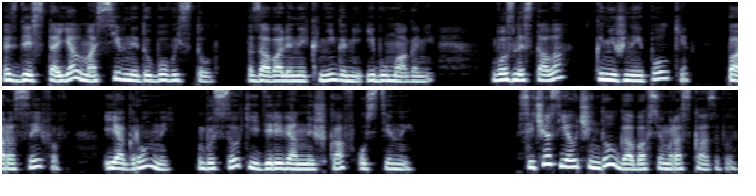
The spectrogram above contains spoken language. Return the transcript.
Здесь стоял массивный дубовый стол, заваленный книгами и бумагами. Возле стола книжные полки, пара сейфов и огромный, высокий деревянный шкаф у стены. Сейчас я очень долго обо всем рассказываю,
